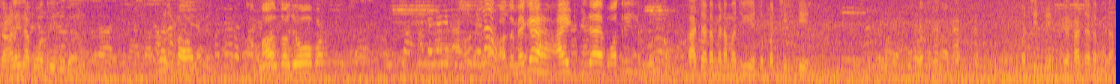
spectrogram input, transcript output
ચાળી ના પોત્રીસ રૂપિયા. માલ તો જોવો પણ. હા, તો મેં કે હાઈટ કીધા પોત્રીસ કાચા ટમેટામાં જોઈએ તો પચીસ ત્રીસ. પચીસ ત્રીસ રૂપિયા કાચા ટમેટા.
